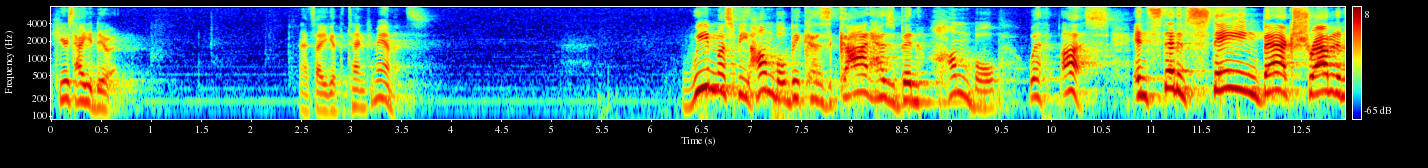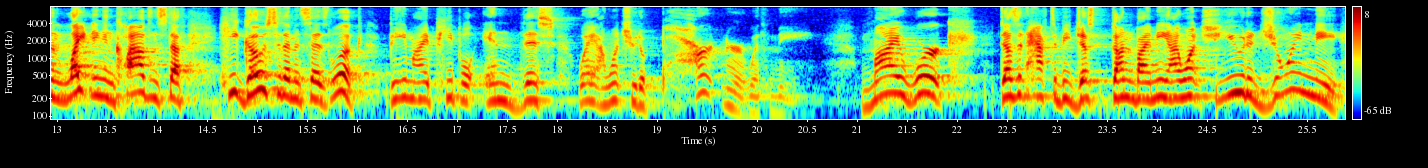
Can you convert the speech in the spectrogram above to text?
Here's how you do it. That's how you get the Ten Commandments. We must be humble because God has been humble with us. Instead of staying back, shrouded in lightning and clouds and stuff, He goes to them and says, Look, be my people in this way. I want you to partner with me. My work doesn't have to be just done by me. I want you to join me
